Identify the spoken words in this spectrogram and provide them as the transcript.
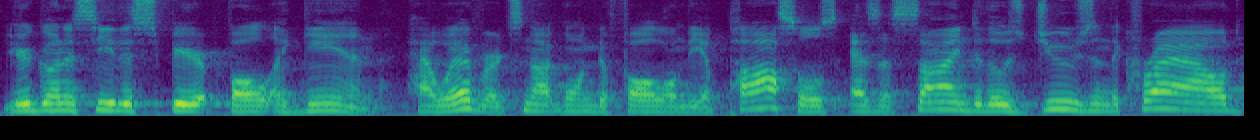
you're going to see the Spirit fall again. However, it's not going to fall on the apostles as a sign to those Jews in the crowd.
